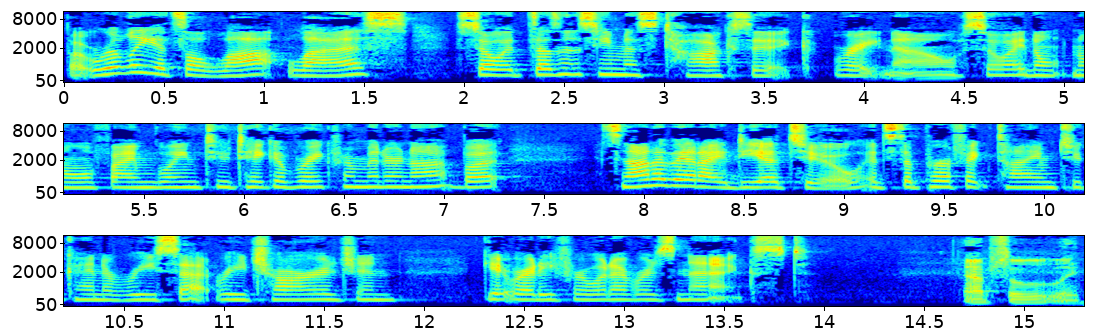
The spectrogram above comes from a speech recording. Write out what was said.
but really, it's a lot less, so it doesn't seem as toxic right now. So I don't know if I'm going to take a break from it or not, but it's not a bad idea to. It's the perfect time to kind of reset, recharge, and get ready for whatever's next. absolutely,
